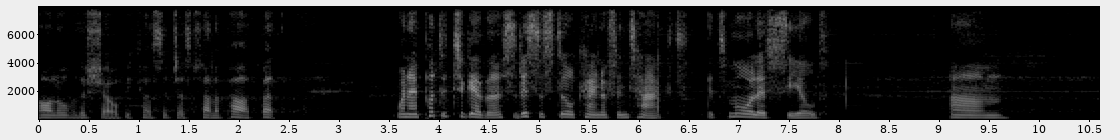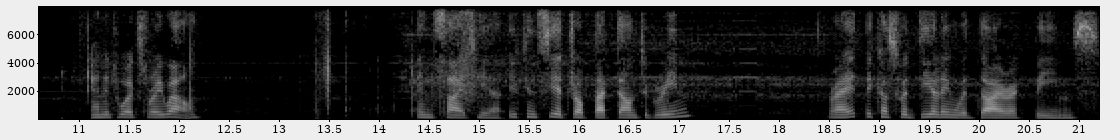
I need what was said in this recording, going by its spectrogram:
all over the show because it just fell apart. But when I put it together, so this is still kind of intact. It's more or less sealed. Um, and it works very well. Inside here, you can see it drop back down to green, right? Because we're dealing with direct beams.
